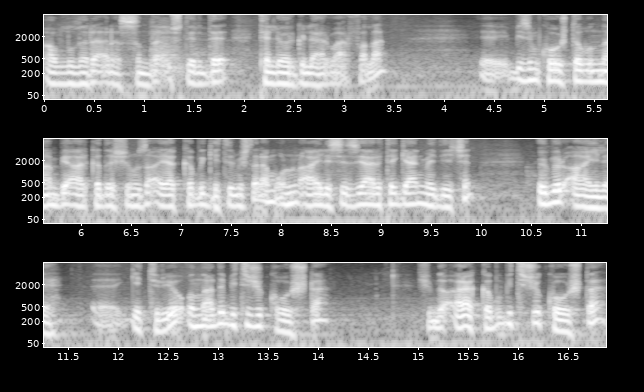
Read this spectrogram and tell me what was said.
avluları arasında üstlerinde tel örgüler var falan. E, bizim koğuşta bulunan bir arkadaşımıza ayakkabı getirmişler ama onun ailesi ziyarete gelmediği için öbür aile e, getiriyor. Onlar da bitişik koğuşta. Şimdi ayakkabı bitişik koğuşta.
